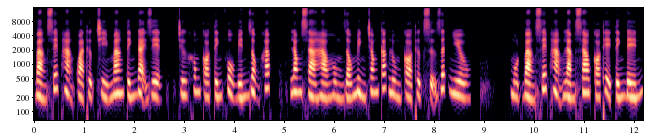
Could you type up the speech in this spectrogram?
Bảng xếp hạng quả thực chỉ mang tính đại diện, chứ không có tính phổ biến rộng khắp. Long xà hào hùng giấu mình trong các lùm cỏ thực sự rất nhiều. Một bảng xếp hạng làm sao có thể tính đến.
